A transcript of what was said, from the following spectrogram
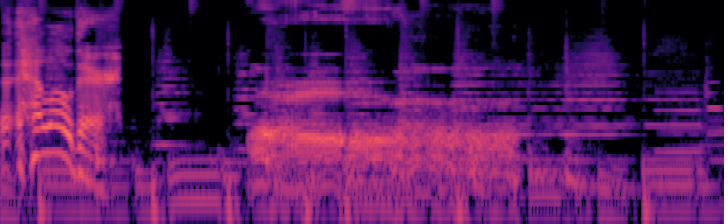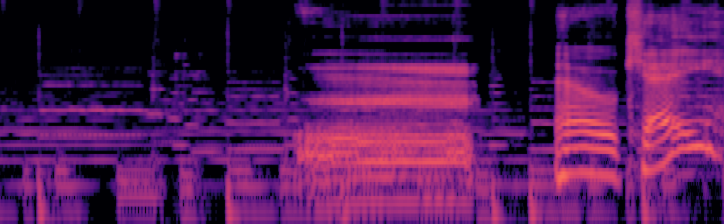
Uh, hello there. Okay.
